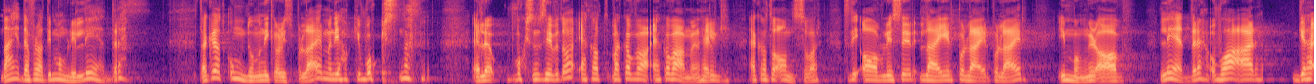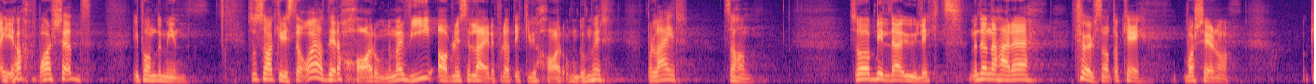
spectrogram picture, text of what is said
Nei, det er fordi de mangler ledere. Det er ikke at ungdommen ikke har lyst på leir, men de har ikke voksne. Eller voksne sier vet du, jeg kan, jeg, kan, jeg kan være med en helg. Jeg kan ta ansvar. Så de avlyser leir på leir på leir i mangel av ledere. Og hva er greia? Hva har skjedd i pandemien? Så sa Kristian ja, dere har ungdommer. Vi avlyser leirer fordi at ikke vi ikke har ungdommer på leir. sa han. Så bildet er ulikt. Men denne her følelsen at ok, hva skjer nå? Ok,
